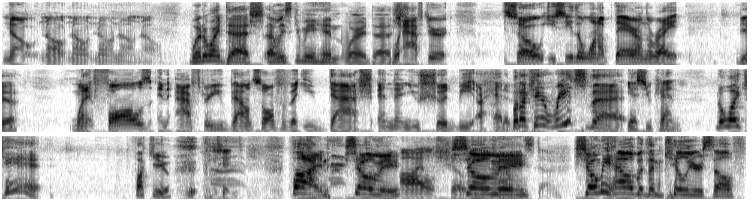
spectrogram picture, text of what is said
No, no, no, no, no, no. Where do I dash? At least give me a hint where I dash. Well, after, so you see the one up there on the right. yeah. When it falls and after you bounce off of it, you dash and then you should be ahead of But it. But I can't reach that. Yes, you can. No, I can't. Fuck you. Fine. Show me. I'll show, Show you how me. it's done. Show me how, but then kill yourself.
